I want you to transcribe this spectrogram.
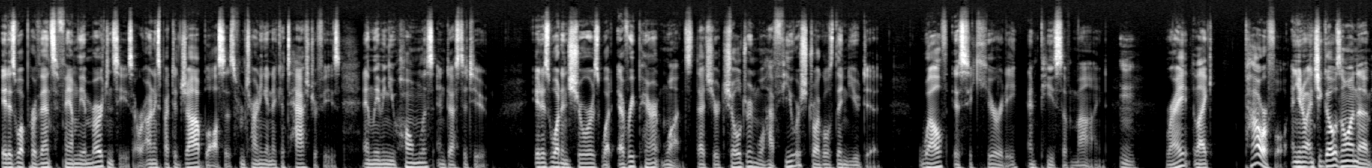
It is what prevents family emergencies or unexpected job losses from turning into catastrophes and leaving you homeless and destitute. It is what ensures what every parent wants that your children will have fewer struggles than you did. Wealth is security and peace of mind. Right? Like powerful. And you know, and she goes on to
